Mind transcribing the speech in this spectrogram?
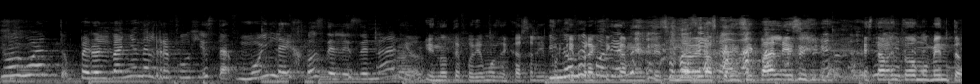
no aguanto, pero el baño en el refugio está muy lejos del escenario. Y no te podíamos dejar salir porque prácticamente es una de las principales. Estaba en todo momento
